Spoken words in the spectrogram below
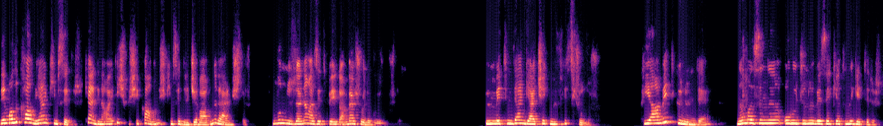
ve malı kalmayan kimsedir. Kendine ait hiçbir şey kalmamış kimsedir cevabını vermiştir. Bunun üzerine Hazreti Peygamber şöyle buyurmuştur. Ümmetimden gerçek müflis şudur. Kıyamet gününde namazını, orucunu ve zekatını getirir.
